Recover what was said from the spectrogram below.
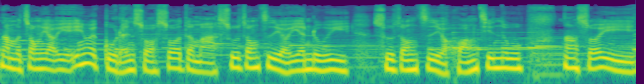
那么重要，也因为古人所说的嘛，“书中自有颜如玉，书中自有黄金屋”。那所以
